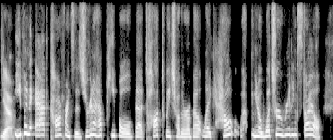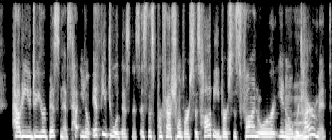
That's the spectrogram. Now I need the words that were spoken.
Yeah. even at conferences you're going to have people that talk to each other about like how you know what's your reading style how do you do your business how, you know if you do a business is this professional versus hobby versus fun or you know Mhm. retirement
